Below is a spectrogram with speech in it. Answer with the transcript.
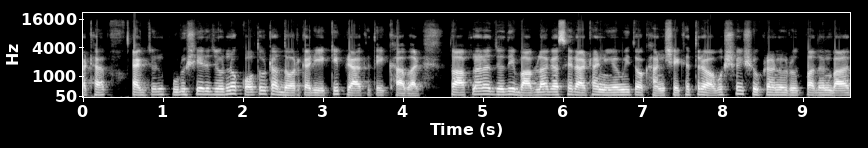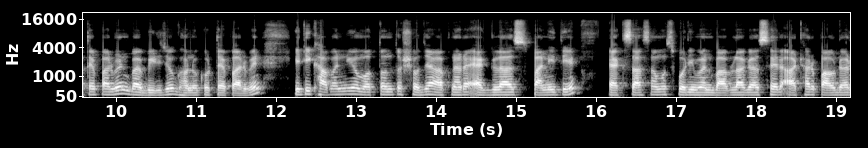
আঠা একজন পুরুষের জন্য কতটা দরকারি একটি প্রাকৃতিক খাবার। তো আপনারা যদি বাবলা গাছের আঠা নিয়মিত খান, সেক্ষেত্রে অবশ্যই শুক্রাণুর উৎপাদন বাড়াতে পারবেন বা বীর্য ঘন করতে পারবেন। এটি খাবার নিয়ম অত্যন্ত সোজা। আপনারা এক গ্লাস পানিতে এক চা চামচ পরিমাণ বাবলা গাছের আঠার পাউডার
